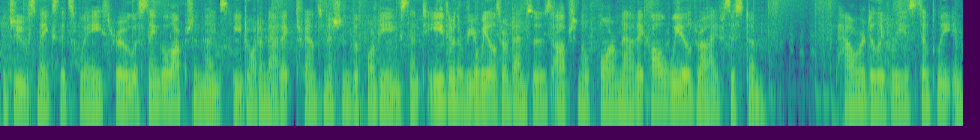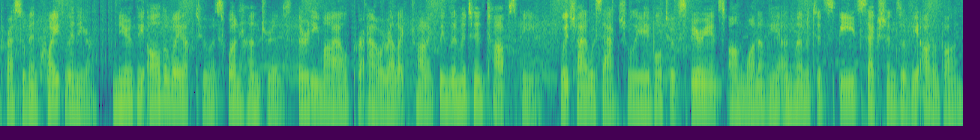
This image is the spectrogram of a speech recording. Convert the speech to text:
The juice makes its way through a single-option 9-speed automatic transmission before being sent to either the rear wheels or Benz's optional 4MATIC all-wheel drive system power delivery is simply impressive and quite linear, nearly all the way up to its 130 mile per hour electronically limited top speed, which I was actually able to experience on one of the unlimited speed sections of the Autobahn.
